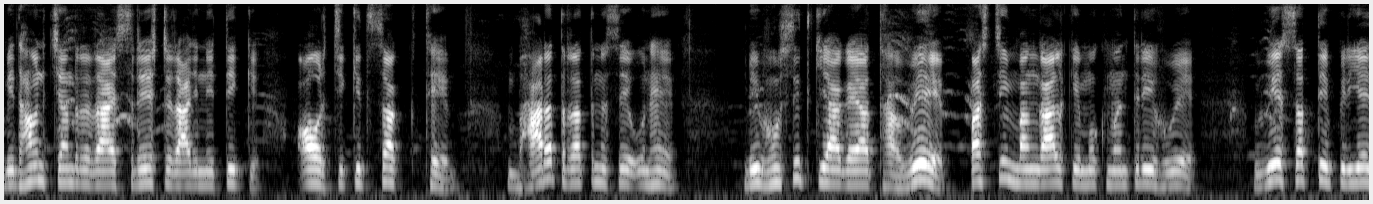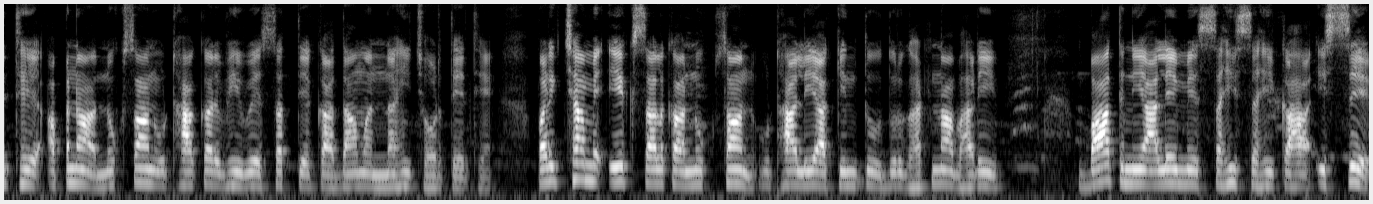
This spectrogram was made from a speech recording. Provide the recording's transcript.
विधान चंद्र राय श्रेष्ठ राजनीतिक और चिकित्सक थे। भारत रत्न से उन्हें विभूषित किया गया था। वे पश्चिम बंगाल के मुख्यमंत्री हुए। वे सत्य प्रिय थे, अपना नुकसान उठाकर भी वे सत्य का दामन नहीं छोड़ते थे। परीक्षा में एक साल का नुकसान उठा लिया, किंतु दुर्घटना भरी बात न्यायालय में सही सही कहा। इससे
